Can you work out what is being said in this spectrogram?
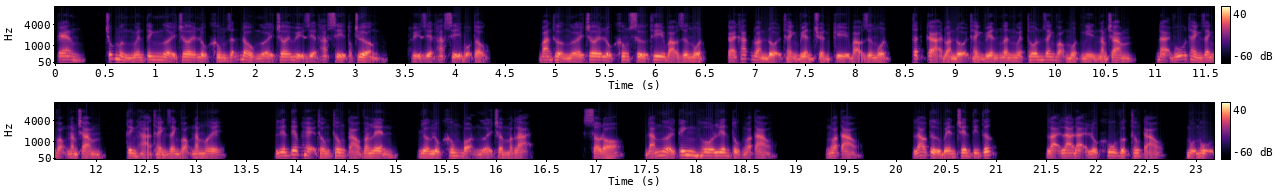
keng chúc mừng nguyên tinh người chơi lục không dẫn đầu người chơi hủy diệt hát xỉ tộc trưởng, hủy diệt hát xỉ bộ tộc. Ban thưởng người chơi lục không sử thi bảo dương một, cái khác đoàn đội thành viên truyền kỳ bảo dương một, tất cả đoàn đội thành viên ngân nguyện thôn danh vọng một nghìn năm trăm, đại vũ thành danh vọng năm trăm, tinh hà thành danh vọng năm mươi liên tiếp hệ thống thông cáo vang lên, nhường lục không bọn người trầm mặt lại. Sau đó, đám người kinh hô liên tục ngoại tạo ngoại tạo lao tử bên trên tin tức. Lại là đại lục khu vực thông cáo, mụ mụ,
